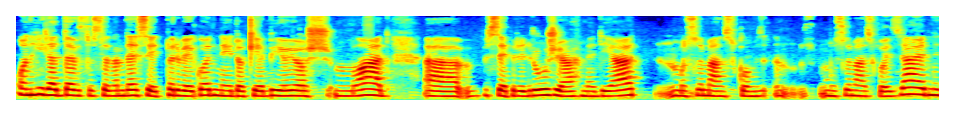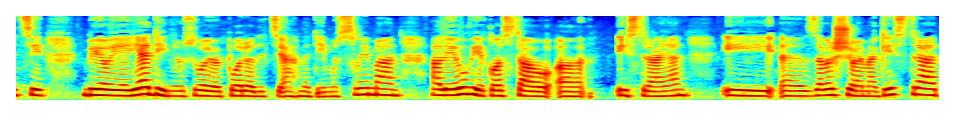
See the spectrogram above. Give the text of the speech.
On 1971. godine dok je bio još mlad a, se pridružio Ahmedijat muslimanskom, muslimanskoj zajednici. Bio je jedini u svojoj porodici Ahmedi musliman, ali je uvijek ostao a, istrajan i e, završio je magistrat.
